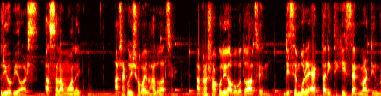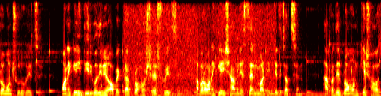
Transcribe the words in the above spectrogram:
প্রিয় বিয়ার্স আসসালামু আলাইকুম। আশা করি সবাই ভালো আছেন। আপনারা সকলেই অবগত আছেন, ডিসেম্বরের এক তারিখ থেকেই সেন্ট মার্টিন ভ্রমণ শুরু হয়েছে। অনেকেরই দীর্ঘদিনের অপেক্ষার প্রহর শেষ হয়েছে, আবার অনেকেই সামনে সেন্ট মার্টিন যেতে চাচ্ছেন। আপনাদের ভ্রমণকে সহজ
